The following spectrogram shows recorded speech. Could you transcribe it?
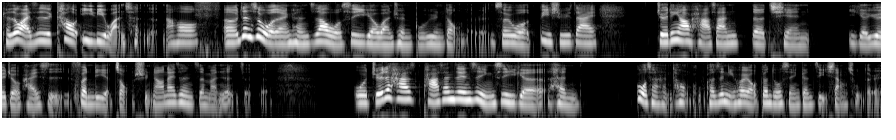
可是我还是靠毅力完成的。然后，呃，认识我的人可能知道我是一个完全不运动的人，所以我必须在决定要爬山的前一个月就开始奋力的重训。然后那阵子真蛮认真的。我觉得他爬山这件事情是一个很过程很痛苦，可是你会有更多时间跟自己相处的人。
